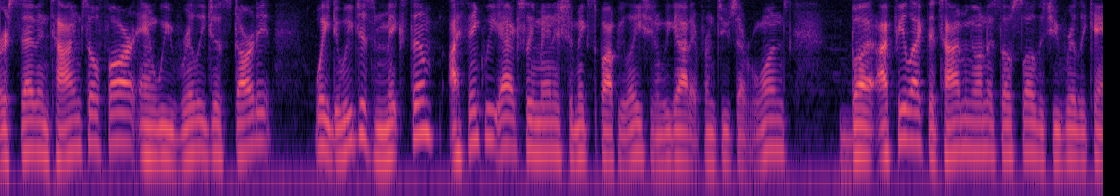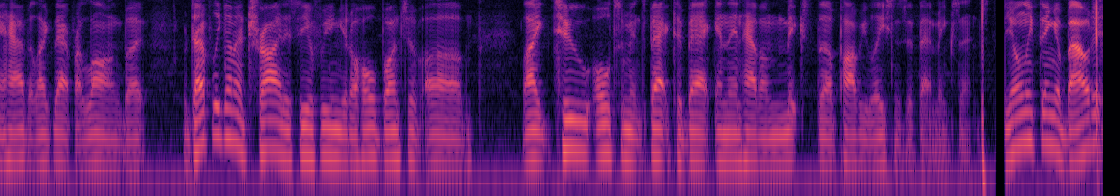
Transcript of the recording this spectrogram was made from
or seven times so far, and we really just started. Wait, did we just mix them? I think we actually managed to mix the population. We got it from two separate ones, but I feel like the timing on it's so slow that you really can't have it like that for long. But we're definitely gonna try to see if we can get a whole bunch of uh, like two ultimates back to back and then have them mix the populations if that makes sense. The only thing about it,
